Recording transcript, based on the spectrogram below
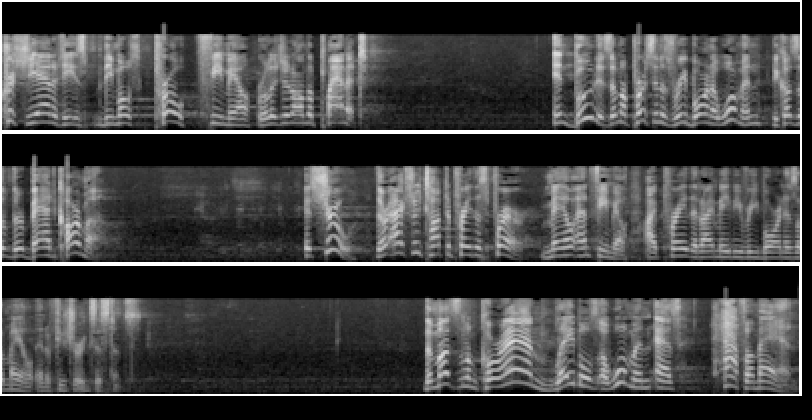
Christianity is the most pro female religion on the planet. In Buddhism, a person is reborn a woman because of their bad karma. It's true. They're actually taught to pray this prayer, male and female. I pray that I may be reborn as a male in a future existence. The Muslim Quran labels a woman as half a man.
